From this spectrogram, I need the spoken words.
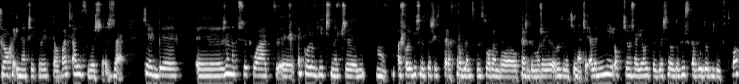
trochę inaczej projektować, ale słyszę, że kiedy, e, że na przykład e, ekologiczne czy no, ekologiczny też jest teraz problem z tym słowem, bo każdy może je rozumieć inaczej, ale mniej obciążające dla środowiska budownictwo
